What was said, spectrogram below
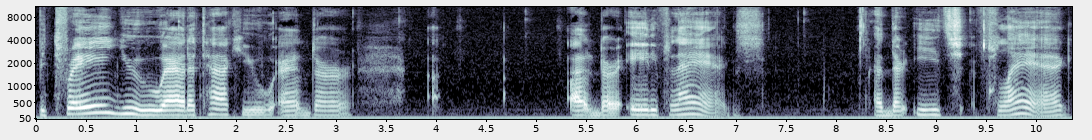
betray you and attack you under uh, under 80 flags. Under each flag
